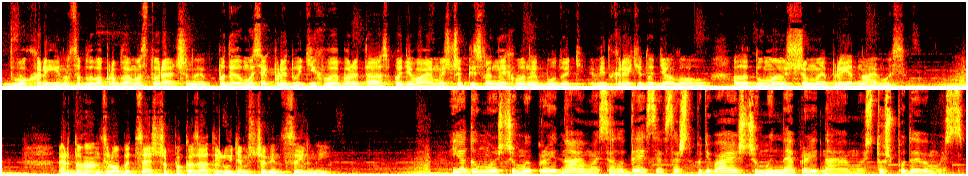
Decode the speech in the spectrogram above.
Двох країн, особлива проблема з Туреччиною. Подивимося, як пройдуть їх вибори, та сподіваємось, що після них вони будуть відкриті до діалогу. Але думаю, що ми приєднаємось. Ердоган зробить це, щоб показати людям, що він сильний. Я думаю, що ми приєднаємося, але десь я все ж сподіваюся, що ми не приєднаємось. Тож подивимось.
